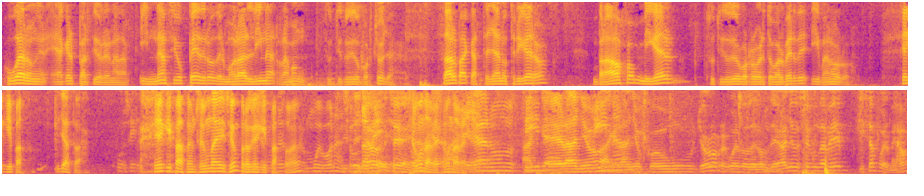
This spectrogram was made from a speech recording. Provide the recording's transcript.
jugaron en, aquel partido de Granada Ignacio Pedro del Moral Lina Ramón, sustituido por Choya, Salva Castellanos Trigueros, Braojos Miguel, sustituido por Roberto Valverde y Manolo. Qué equipazo. Ya está. Qué equipazo en segunda división, pero qué equipazo, ¿eh? Muy buena, en Sí, segunda señor, vez. sí, Segunda vez, segunda vez. Castellanos, Tina, Aquel año, aquel año fue un, yo lo recuerdo de los de años de segunda vez, quizás fue el mejor.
